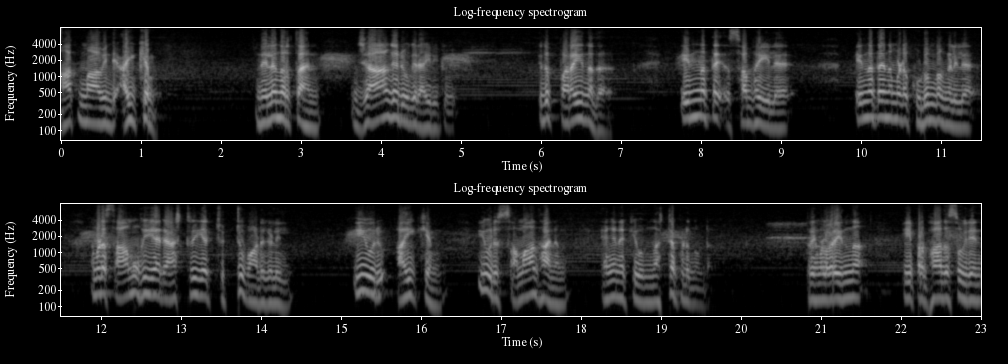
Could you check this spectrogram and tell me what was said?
ആത്മാവിന്റെ ഐക്യം നിലനിർത്താൻ ജാഗരൂകരായിരിക്കും ഇത് പറയുന്നത് ഇന്നത്തെ സഭയിൽ ഇന്നത്തെ നമ്മുടെ കുടുംബങ്ങളിൽ നമ്മുടെ സാമൂഹിക രാഷ്ട്രീയ ചുറ്റുപാടുകളിൽ ഈ ഒരു ഐക്യം ഈ ഒരു സമാധാനം എങ്ങനെയൊക്കെയോ നഷ്ടപ്പെടുന്നുണ്ട്. പ്രിയമുള്ളവരെ ഇന്ന് ഈ പ്രഭാത സൂര്യൻ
